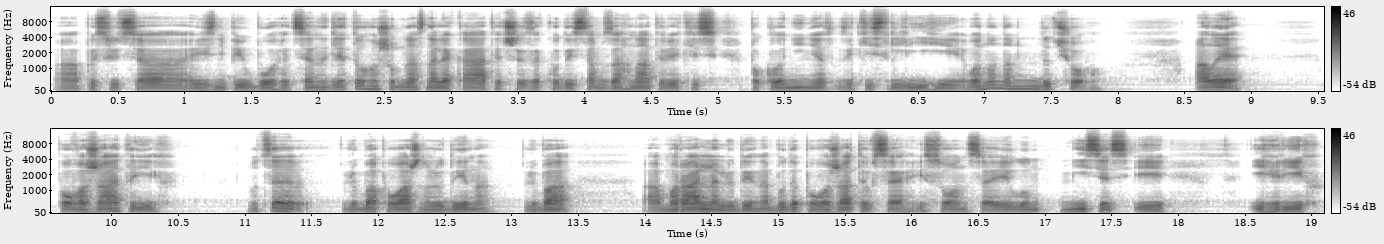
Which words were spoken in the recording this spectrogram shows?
а, описуються різні півбоги, це не для того, щоб нас налякати чи за кудись там загнати в якісь поклоніння з якісь релігії. Воно нам не до чого. Але поважати їх, ну це люба поважна людина, люба моральна людина буде поважати все. І сонце, і лун, місяць, і, і гріх,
